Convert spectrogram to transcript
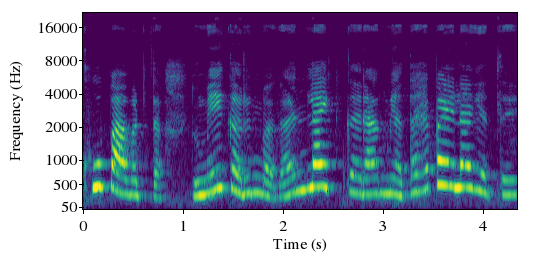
खूप आवडतं. तुम्ही करून बघा आणि लाईक करा. मी आता हे पहिला घेते.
